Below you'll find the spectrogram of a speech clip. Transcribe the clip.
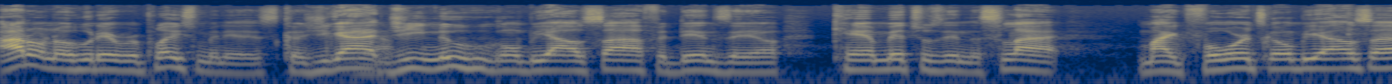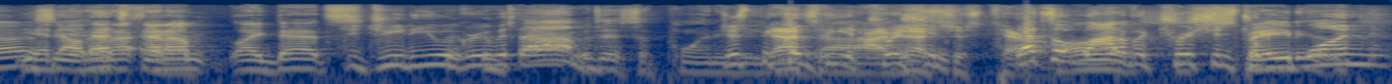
I don't know who their replacement is because you got G. New who gonna be outside for Denzel. Cam Mitchell's in the slot. Mike Ford's gonna be outside. Yeah, See, no, and that's I, and fair. I'm like that's G, do you agree with that? I'm disappointed. just because you. the That's- I mean, attrition. that's just terrible. a lot of attrition Spade- to one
